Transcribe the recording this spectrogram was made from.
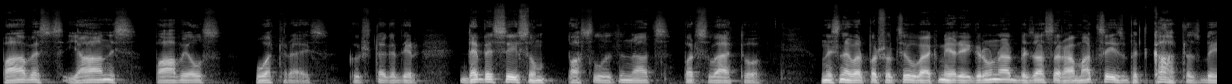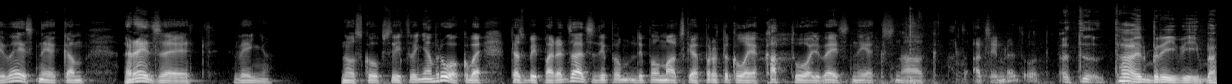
pāvests Jānis Pāvils II, kurš tagad ir debesīs un pasludināts par svēto. Un es nevaru par šo cilvēku mierīgi runāt, bez asarām acīs, bet kā tas bija vēstniekam redzēt viņu, noskūpstīt viņam roku, vai tas bija paredzēts diplomātiskajā protokolā, ja katoļu vēstnieks nāk acīm redzot. Tā ir brīvība.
